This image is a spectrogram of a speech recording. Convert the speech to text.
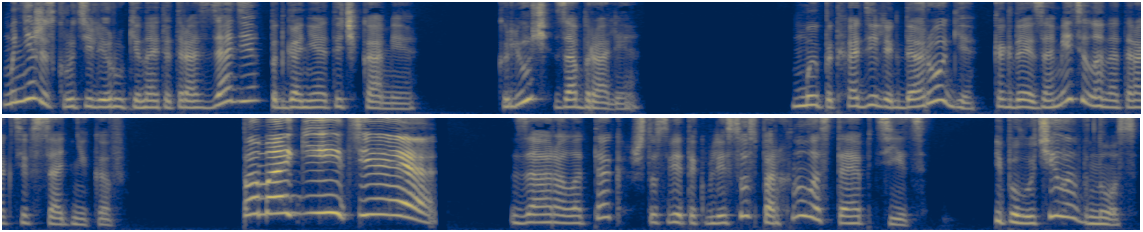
Мне же скрутили руки на этот раз сзади, подгоняя тычками. Ключ забрали. Мы подходили к дороге, когда я заметила на тракте всадников. «Помогите!» Заорала так, что светок в лесу спорхнула стая птиц. И получила в нос.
